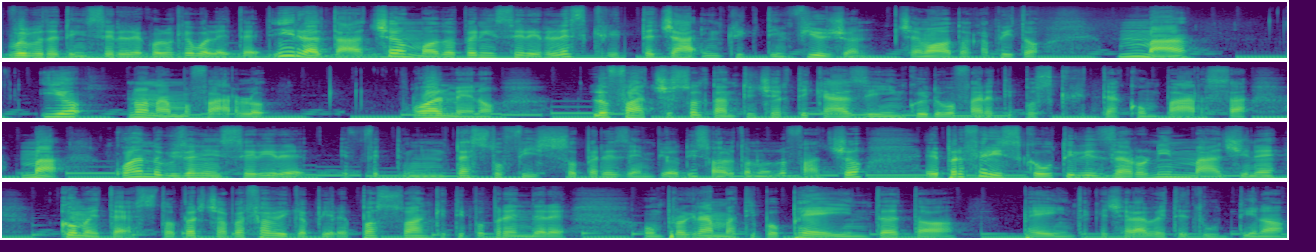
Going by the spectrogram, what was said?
Voi potete inserire quello che volete. In realtà c'è un modo per inserire le scritte già in Clicked Infusion. C'è modo capito? Ma io non amo farlo o almeno lo faccio soltanto in certi casi in cui devo fare tipo scritte a comparsa, ma quando bisogna inserire un testo fisso, per esempio, di solito non lo faccio e preferisco utilizzare un'immagine come testo. Perciò per farvi capire, posso anche tipo prendere un programma tipo Paint, to? Paint che ce l'avete tutti, no?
